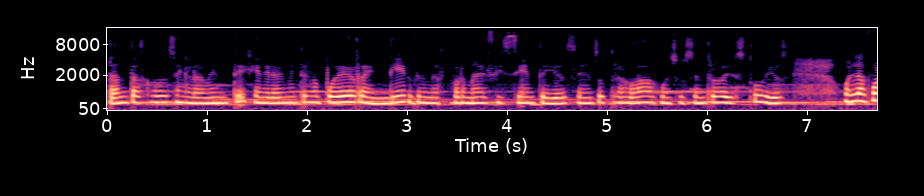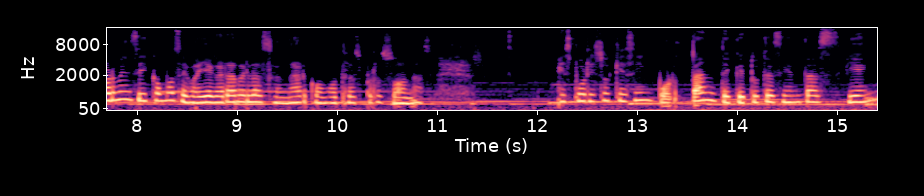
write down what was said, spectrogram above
tantas cosas en la mente generalmente no puede rendir de una forma eficiente, ya sea en su trabajo, en su centro de estudios o en la forma en sí como se va a llegar a relacionar con otras personas. Es por eso que es importante que tú te sientas bien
